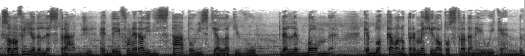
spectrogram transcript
Sono figlio delle stragi e dei funerali di Stato visti alla TV, delle bombe che bloccavano per mesi l'autostrada nei weekend.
